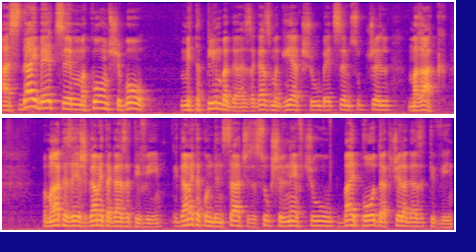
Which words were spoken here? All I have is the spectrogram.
האסדה היא בעצם מקום שבו מטפלים בגז, הגז מגיע כשהוא בעצם סוג של מרק. במרק הזה יש גם את הגז הטבעי, גם את הקונדנסט שזה סוג של נפט שהוא by-product של הגז הטבעי,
